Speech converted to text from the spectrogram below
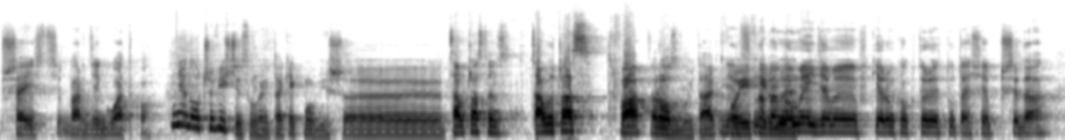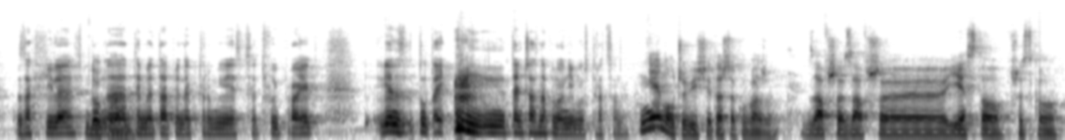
przejść bardziej gładko. Nie, no oczywiście, słuchaj, tak jak mówisz, e, cały czas ten, cały czas trwa rozwój, tak? Twojej Więc na firmy. pewno my idziemy w kierunku, który tutaj się przyda za chwilę, na Dokładnie. tym etapie, na którym jest Twój projekt. Więc tutaj ten czas na pewno nie był stracony. Nie, no oczywiście, też tak uważam. Zawsze, zawsze jest to wszystko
